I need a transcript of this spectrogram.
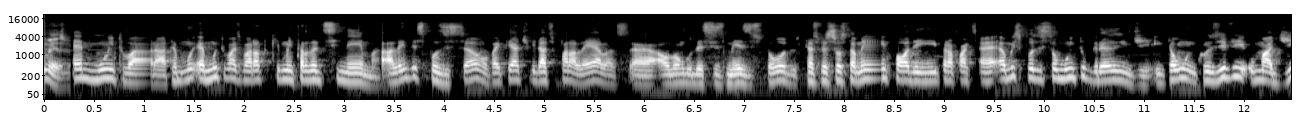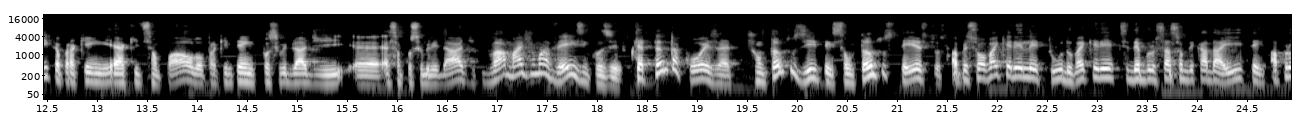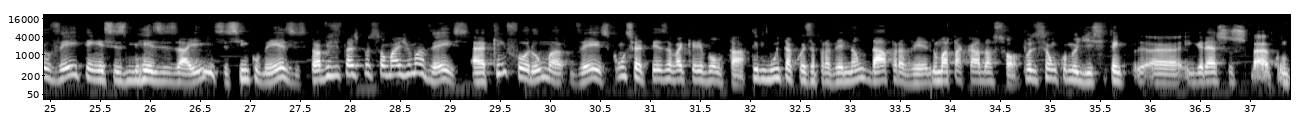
mesmo. É muito barato, é, mu é muito mais barato que uma entrada de cinema. Além da exposição, vai ter atividades paralelas é, ao longo desses meses todos, que as pessoas também podem ir para participar. É, é uma exposição muito grande. Então, inclusive, uma dica para quem é aqui de São Paulo, para quem tem possibilidade, de, é, essa possibilidade, vá mais de uma vez, inclusive. Porque é tanta coisa, é, são tantos itens, são tantos textos, a pessoa vai querer ler tudo, vai querer se debruçar sobre cada item. Aproveitem esses meses aí, esses cinco meses, para visitar a exposição mais de uma vez. É, quem for uma vez, com certeza vai querer voltar. Tem muita coisa para ver, não dá para ver numa tacada só. A exposição, como eu disse, tem uh, ingressos, uh, com,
